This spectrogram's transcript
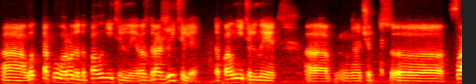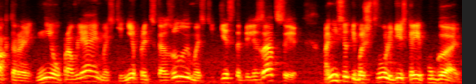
вот такого рода дополнительные раздражители, дополнительные значит, факторы неуправляемости, непредсказуемости, дестабилизации, они все-таки большинство людей скорее пугают,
